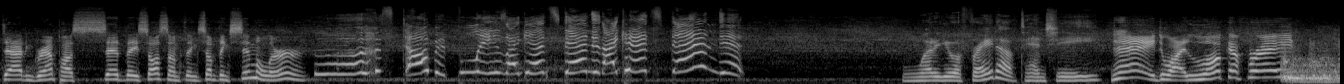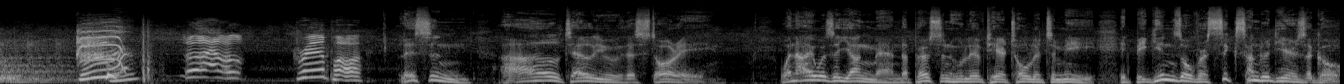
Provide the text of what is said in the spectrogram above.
Dad and Grandpa said they saw something, something similar. Uh, stop it, please. I can't stand it. I can't stand it. What are you afraid of, Tenchi? Hey, do I look afraid? Huh? Oh, Grandpa, Listen, I'll tell you the story. When I was a young man, the person who lived here told it to me. It begins over 600 years ago.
